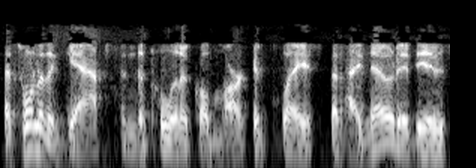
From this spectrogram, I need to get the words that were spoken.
that's one of the gaps in the political marketplace that I noted is,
